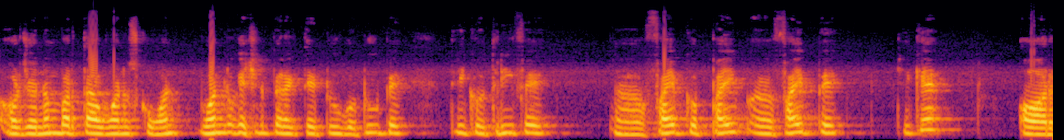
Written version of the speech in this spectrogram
और जो नंबर था वन उसको वन वन लोकेशन पे रखते टू को टू पे थ्री को थ्री पे फाइव को फाइव फाइव पे, ठीक है? और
